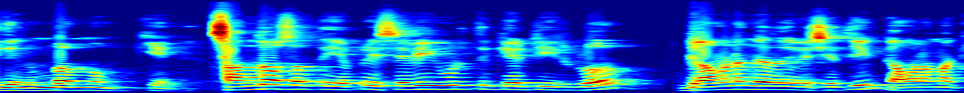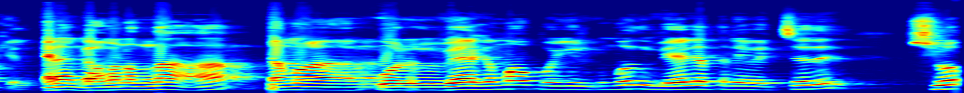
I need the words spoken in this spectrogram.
இது ரொம்ப ரொம்ப முக்கியம் சந்தோஷத்தை எப்படி செவி கொடுத்து கேட்டீர்களோ கவனங்கிற விஷயத்தையும் கவனமாக கேளு. ஏன்னா கவனம் தான் நம்ம ஒரு வேகமாக போயிருக்கும்போது வேகத்தில் வச்சது ஸ்லோ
